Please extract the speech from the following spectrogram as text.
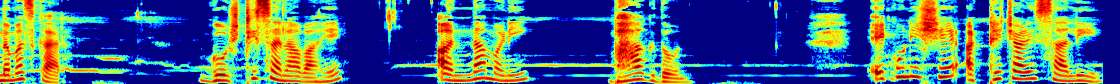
नमस्कार. गोष्टीचं नाव आहे अण्णामणी भाग दोन. एकोणीसशे अठ्ठेचाळीस साली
